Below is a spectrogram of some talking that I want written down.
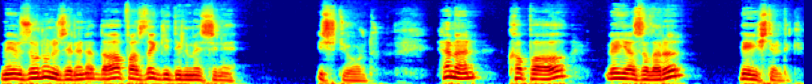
mevzunun üzerine daha fazla gidilmesini istiyordu. Hemen kapağı ve yazıları değiştirdik.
